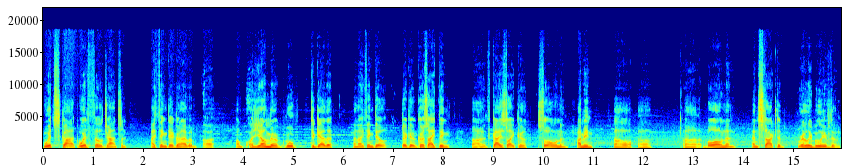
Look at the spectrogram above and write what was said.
with Scott, with Phil Johnson, I think they're going to have a, a, a, younger group together, and I think they'll they're good because I think uh, guys like uh, Sloan and I mean uh, uh, uh, Malone and, and Stockton really believed in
